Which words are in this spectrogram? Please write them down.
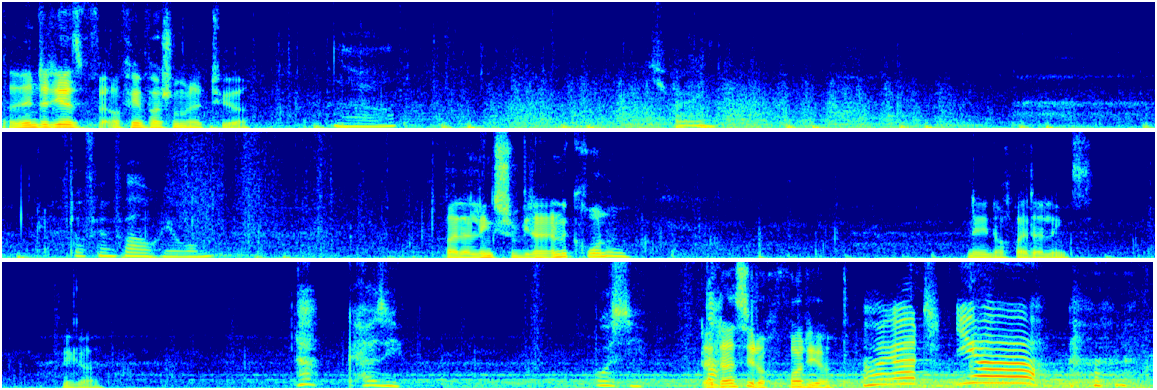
Also hinter dir ist auf jeden Fall schon mal eine Tür. Ja. Ich höre ihn. Läuft auf jeden Fall auch hier rum. War da links schon wieder eine Krone? Nee, noch weiter links. Egal. Cassie. Wo ist sie? Da, da ist sie doch, vor dir. Oh mein Gott. Ja!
